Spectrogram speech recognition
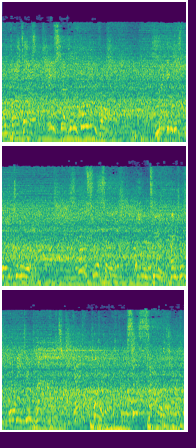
throwing contest is scheduled for one fall, making his way to the ring. From Switzerland, weighing 242 pounds, Antonio Cesaro.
